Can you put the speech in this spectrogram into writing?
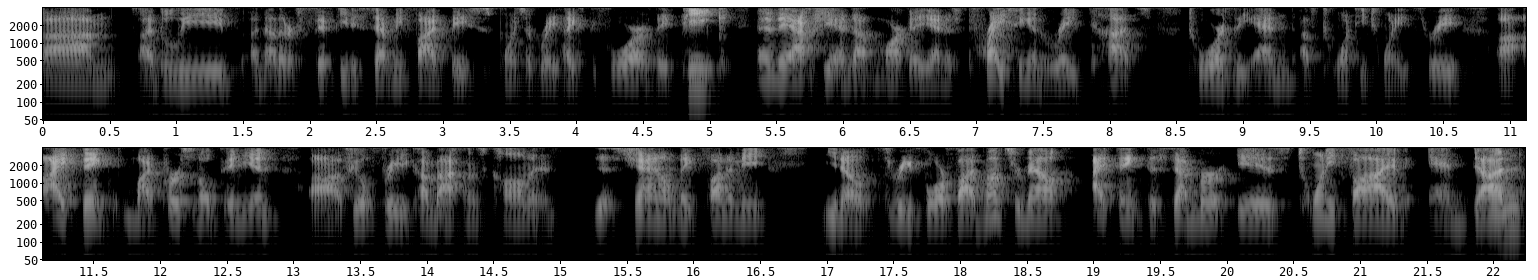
Um, I believe another 50 to 75 basis points of rate hikes before they peak and they actually end up market again as pricing and rate cuts towards the end of 2023. Uh, I think my personal opinion. Uh, feel free to come back on this comment, this channel, make fun of me you know, three, four, five months from now, I think December is 25 and done.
